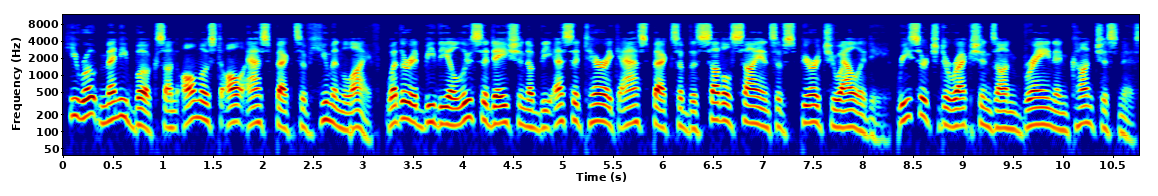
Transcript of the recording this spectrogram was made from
He wrote many books on almost all aspects of human life, whether it be the elucidation of the esoteric aspects of the subtle science of spirituality, research directions on brain and consciousness,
